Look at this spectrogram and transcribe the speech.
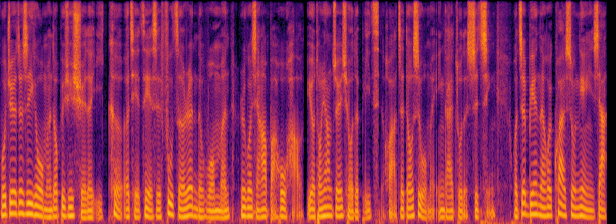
我觉得这是一个我们都必须学的一课，而且这也是负责任的我们。如果想要保护好有同样追求的彼此的话，这都是我们应该做的事情。我这边呢会快速念一下，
